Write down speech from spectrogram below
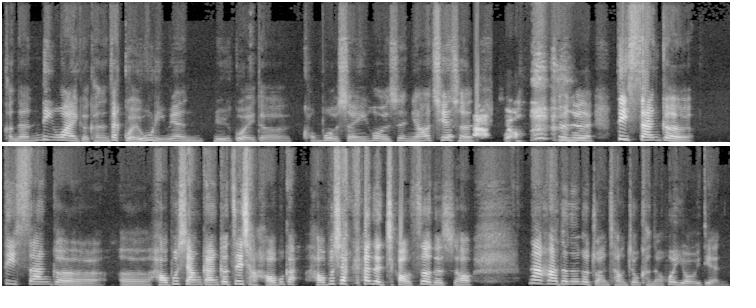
可能另外一个可能在鬼屋里面女鬼的恐怖的声音，或者是你要切成，对对对，第三个第三个呃毫不相干跟这场毫不干毫不相干的角色的时候。那他的那个转场就可能会有一点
